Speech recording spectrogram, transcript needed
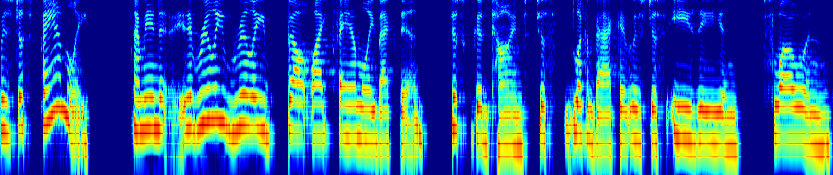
was just family. I mean, it, it really, really felt like family back then. Just good times. Just looking back, it was just easy and slow and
